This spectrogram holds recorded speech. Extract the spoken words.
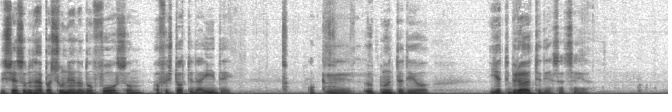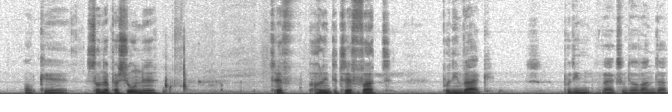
det känns som den här personen är en av de få som har förstått det där i dig. Och eh, uppmuntrat dig och gett bröd till det så att säga. Och eh, sådana personer träff, har du inte träffat på din väg. På din väg som du har vandrat.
